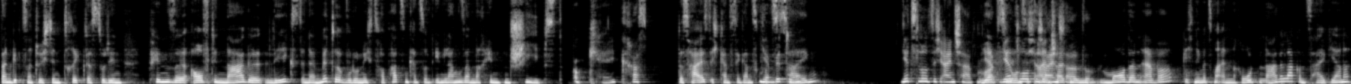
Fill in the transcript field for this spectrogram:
dann gibt's natürlich den Trick, dass du den Pinsel auf den Nagel legst in der Mitte, wo du nichts verpatzen kannst und ihn langsam nach hinten schiebst. Okay, krass. Das heißt, ich kann es dir ganz kurz ja, zeigen. Jetzt lohnt sich einschalten. Jetzt, jetzt lohnt, lohnt sich einschalten. einschalten. More than ever. Ich nehme jetzt mal einen roten Nagellack und zeige Jana,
